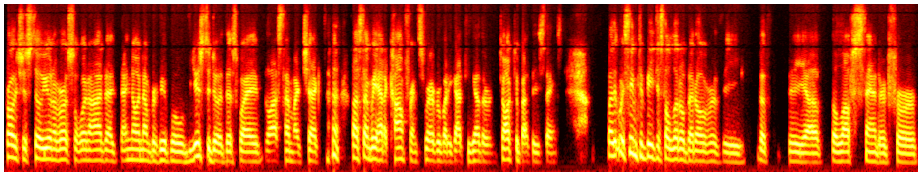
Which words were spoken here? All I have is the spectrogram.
approach is still universal or not. I, I, know a number of people used to do it this way. The last time I checked, last time we had a conference where everybody got together and talked about these things but it would seem to be just a little bit over the the the uh, the LUF standard for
